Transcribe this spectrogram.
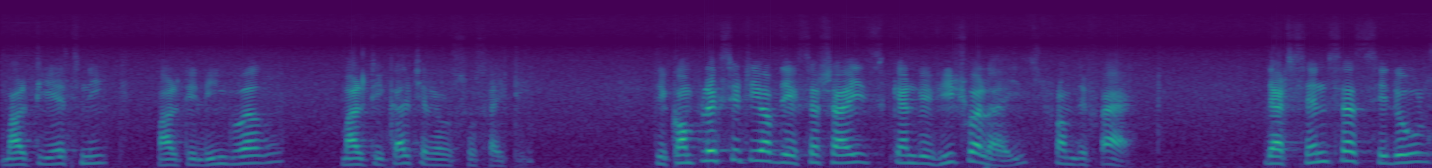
multi-ethnic, multilingual, multicultural society. The complexity of the exercise can be visualized from the fact that census schedules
